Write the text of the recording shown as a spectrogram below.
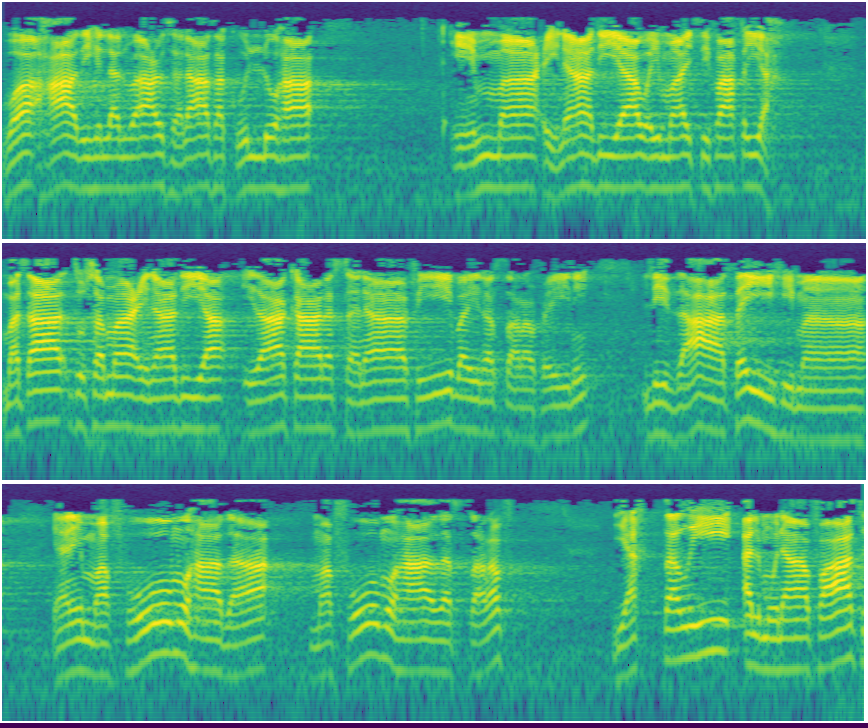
وهذه الأنواع ثلاثة كلها إما عنادية وإما اتفاقية. متى تسمى عنادية؟ إذا كان التنافي بين الطرفين لذاتيهما. يعني مفهوم هذا مفهوم هذا الطرف يقتضي المنافاة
